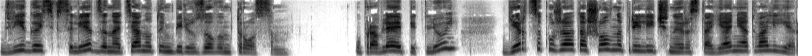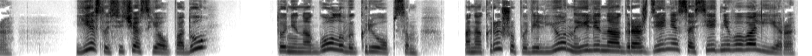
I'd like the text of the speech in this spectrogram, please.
двигаясь вслед за натянутым бирюзовым тросом. Управляя петлей, герцог уже отошел на приличное расстояние от вольера. Если сейчас я упаду, то не на головы крёпсом, а на крышу павильона или на ограждение соседнего вольера,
